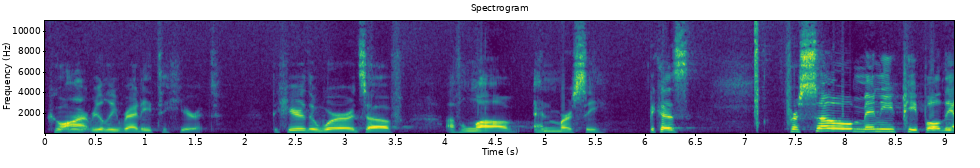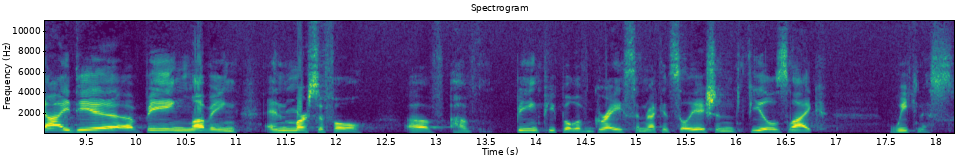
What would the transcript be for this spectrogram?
who aren't really ready to hear it, to hear the words of, of love and mercy. Because for so many people, the idea of being loving and merciful, of, of being people of grace and reconciliation, feels like weakness.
